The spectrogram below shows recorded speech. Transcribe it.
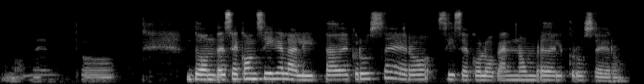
un momento, ¿dónde se consigue la lista de crucero si se coloca el nombre del crucero?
